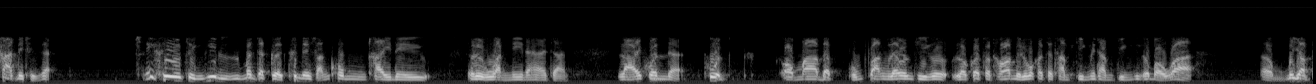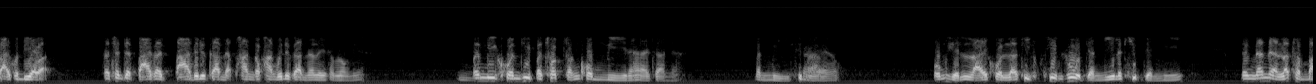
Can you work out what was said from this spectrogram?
คาดไม่ถึงอะ นี่คือสิ่งที่มันจะเกิดขึ้นในสังคมไทยในเร็ววันนี้นะฮะอาจารย์ หลายคนเนี่ยพูดออกมาแบบผมฟังแล้วบางทีก็เราก็สะท้อนไม่รู้ว่าเขาจะทำจริงไม่ทำจริงที่เขาบอกว่าเออไม่ยอมตายคนเดียวอะถ้าฉันจะตายก็ตายไปด้วยกันอะพังก็พังไปด้วยกันอะไรทำนองเนี้ยมันมีคนที่ประชดสังคมมีนะฮะอาจารย์นะมันมีขึ้นแล้ว ผมเห็นหลายคนแล้วที่ที่พูดอย่างนี้และคิดอย่างนี้ ดังนั้นเนี่ยรัฐบ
